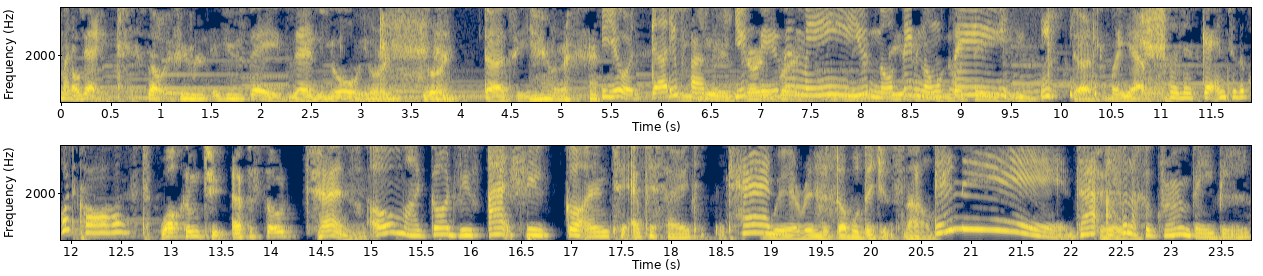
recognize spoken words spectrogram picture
Okay, so if you if you stayed, then you're you're you're dirty. You're a dirty person. You teasing me. You naughty, teasing, naughty. dirty. But yeah, So let's get into the podcast. welcome to episode ten. Oh my god, we've actually gotten to episode 10. We're in the double digits now. In it? That I Feel- feel like a grown baby.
